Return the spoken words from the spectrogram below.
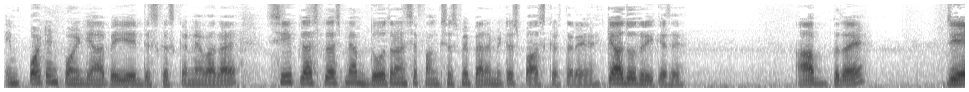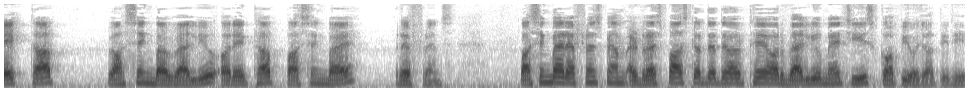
امپورٹنٹ پوائنٹ یہاں پہ یہ ڈسکس کرنے والا ہے۔ سی پلس پلس میں آپ دو طرح سے فنکشنس میں پیرامیٹرس پاس کرتے رہے ہیں۔ کیا دو طریقے سے آپ بتائیں۔ جی ایک تھا پاسنگ بائی ویلو اور ایک تھا passing by reference passing by reference میں ہم ایڈریس پاس کر دیتے اور تھے اور ویلو میں چیز کاپی ہو جاتی تھی۔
